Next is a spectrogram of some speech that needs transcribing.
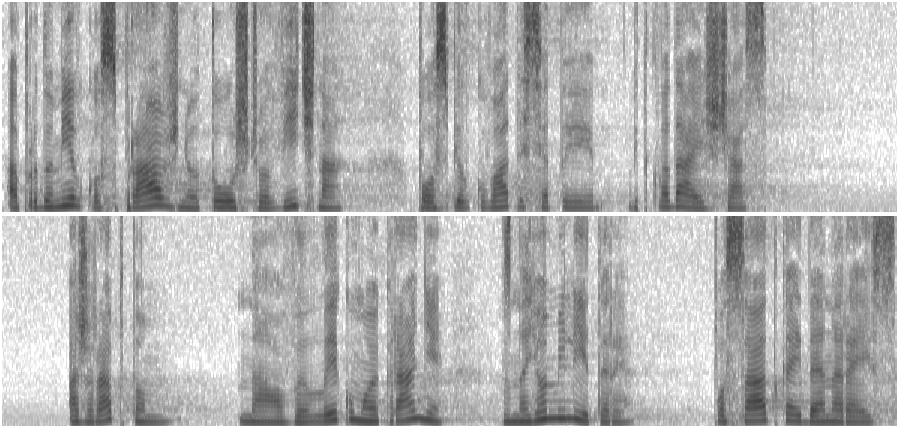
а про домівку справжню, ту, що вічна, поспілкуватися ти відкладаєш час. Аж раптом на великому екрані знайомі літери. Посадка йде на рейс.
